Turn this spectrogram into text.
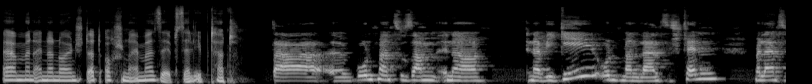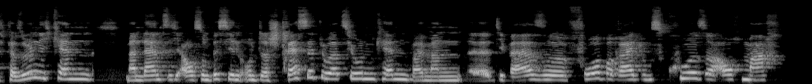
ähm, in einer neuen Stadt auch schon einmal selbst erlebt hat. Da äh, wohnt man zusammen in einer, in einer WG und man lernt sich kennen, man lernt sich persönlich kennen, man lernt sich auch so ein bisschen unter Stresssituationen kennen, weil man äh, diverse Vorbereitungskurse auch macht.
